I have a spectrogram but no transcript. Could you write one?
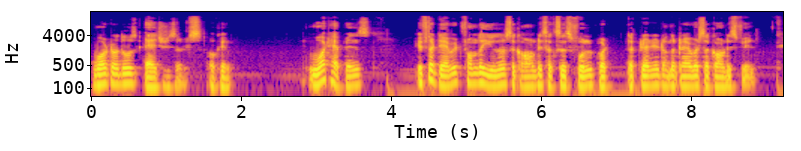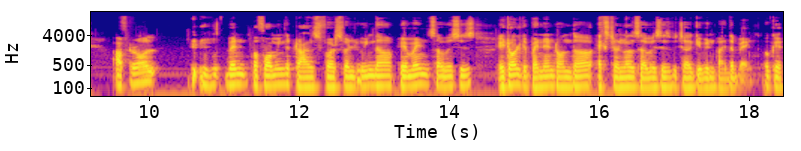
what are those edge results? Okay. What happens if the debit from the user's account is successful but the credit on the driver's account is failed? After all when performing the transfers while doing the payment services it all dependent on the external services which are given by the bank. Okay.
